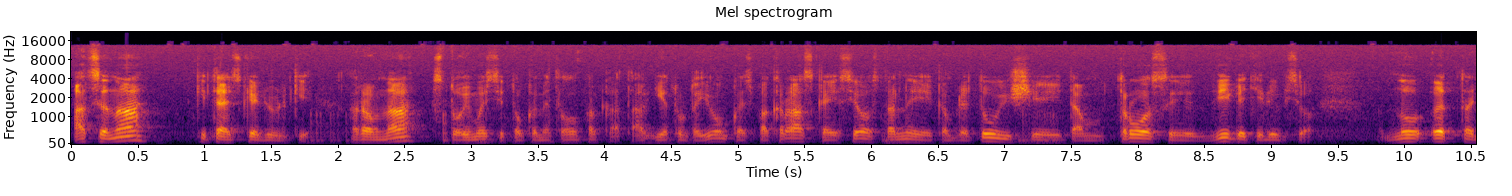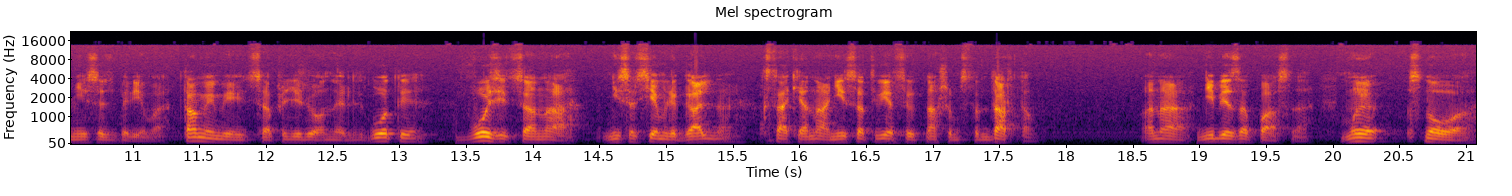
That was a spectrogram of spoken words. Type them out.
А цена китайской люльки равна стоимости только металлопроката. А где трудоемкость, покраска и все остальные комплектующие, и там тросы, двигатели, все. Ну, это несоизмеримо. Там имеются определенные льготы. Возится она не совсем легально. Кстати, она не соответствует нашим стандартам. Она небезопасна. Мы снова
